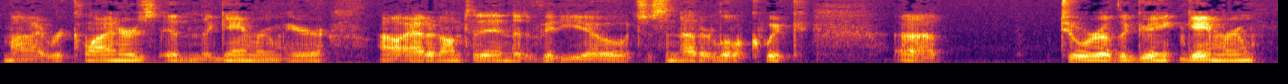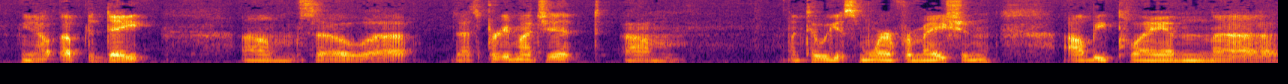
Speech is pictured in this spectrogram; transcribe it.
my recliners in the game room here. I'll add it on to the end of the video. It's just another little quick uh, tour of the game room, you know, up to date. Um, so uh, that's pretty much it. Um, until we get some more information, I'll be playing uh,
